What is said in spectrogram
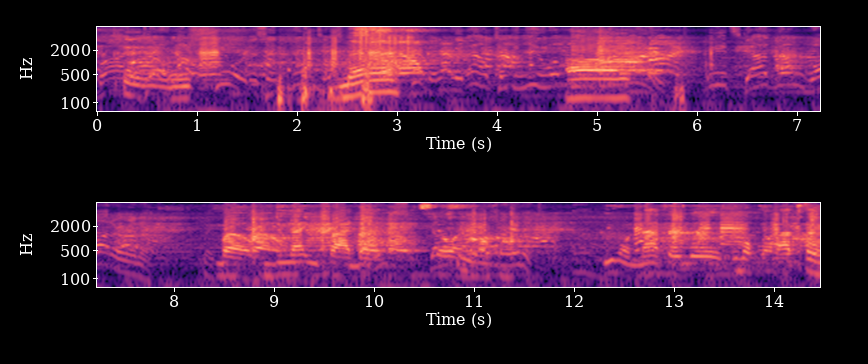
fried dough is sure to send your taste Man. buds without taking you a Uh, It's got the water in it. Bro, do not eat fried dough. It's Got still the unhealthy. Water in it. You will not feel good. You won't feel not toilet.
